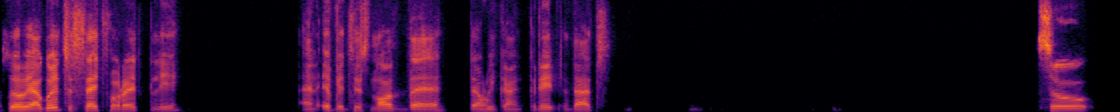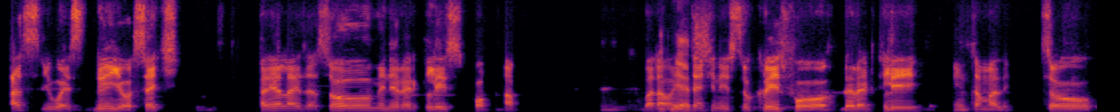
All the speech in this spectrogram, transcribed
So we are going to search for red clay. And if it is not there, then we can create that. So as you were doing your search, I realized that so many red clays popped up. But our yes. intention is to create for the red clay in Tamale. So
